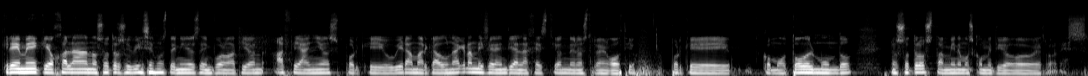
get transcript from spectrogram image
Créeme que ojalá nosotros hubiésemos tenido esta información hace años porque hubiera marcado una gran diferencia en la gestión de nuestro negocio, porque como todo el mundo, nosotros también hemos cometido errores.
